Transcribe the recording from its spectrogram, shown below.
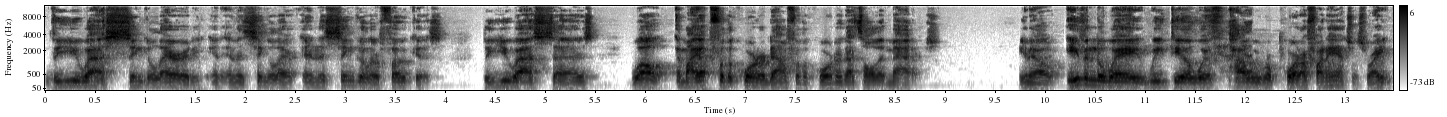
the U.S. singularity in, in the singular in the singular focus, the U.S. says, "Well, am I up for the quarter, or down for the quarter? That's all that matters." You know, even the way we deal with how we report our financials, right?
